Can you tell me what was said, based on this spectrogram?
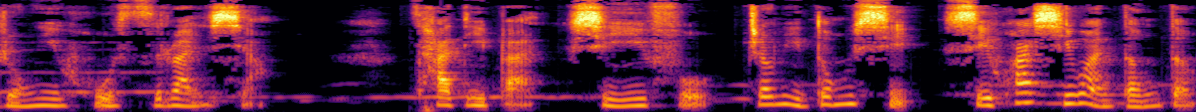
容易胡思乱想。擦地板、洗衣服、整理东西、洗花洗碗等等。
